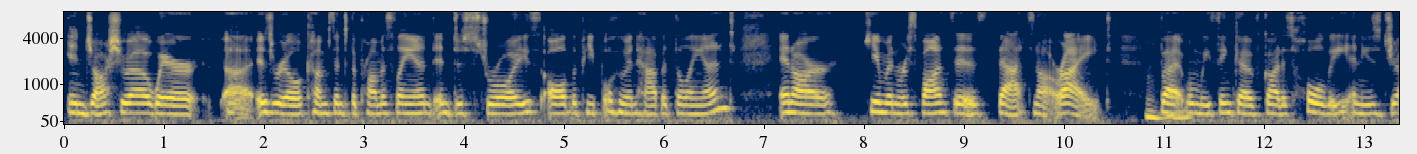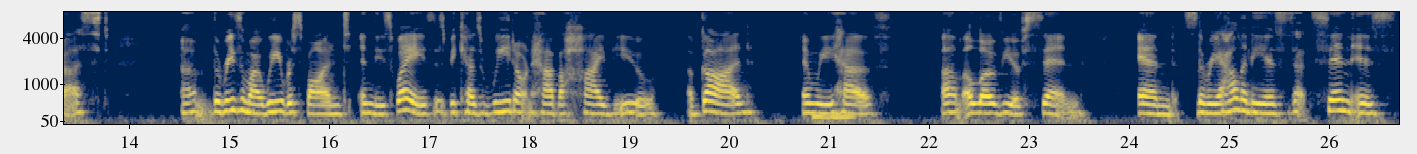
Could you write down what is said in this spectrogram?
in joshua where uh, israel comes into the promised land and destroys all the people who inhabit the land. And our human response is that's not right. Mm-hmm. but when we think of god is holy and he's just um, the reason why we respond in these ways is because we don't have a high view of god and we mm-hmm. have um, a low view of sin. And the reality is that sin is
